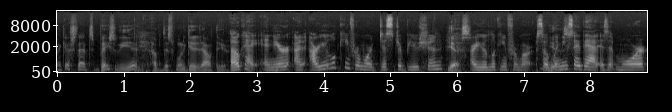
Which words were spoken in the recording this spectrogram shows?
I guess that's basically it. I just want to get it out there. Okay, and yeah. you're uh, are you looking for more distribution? Yes. Are you looking for more? So yes. when you say that, is it more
